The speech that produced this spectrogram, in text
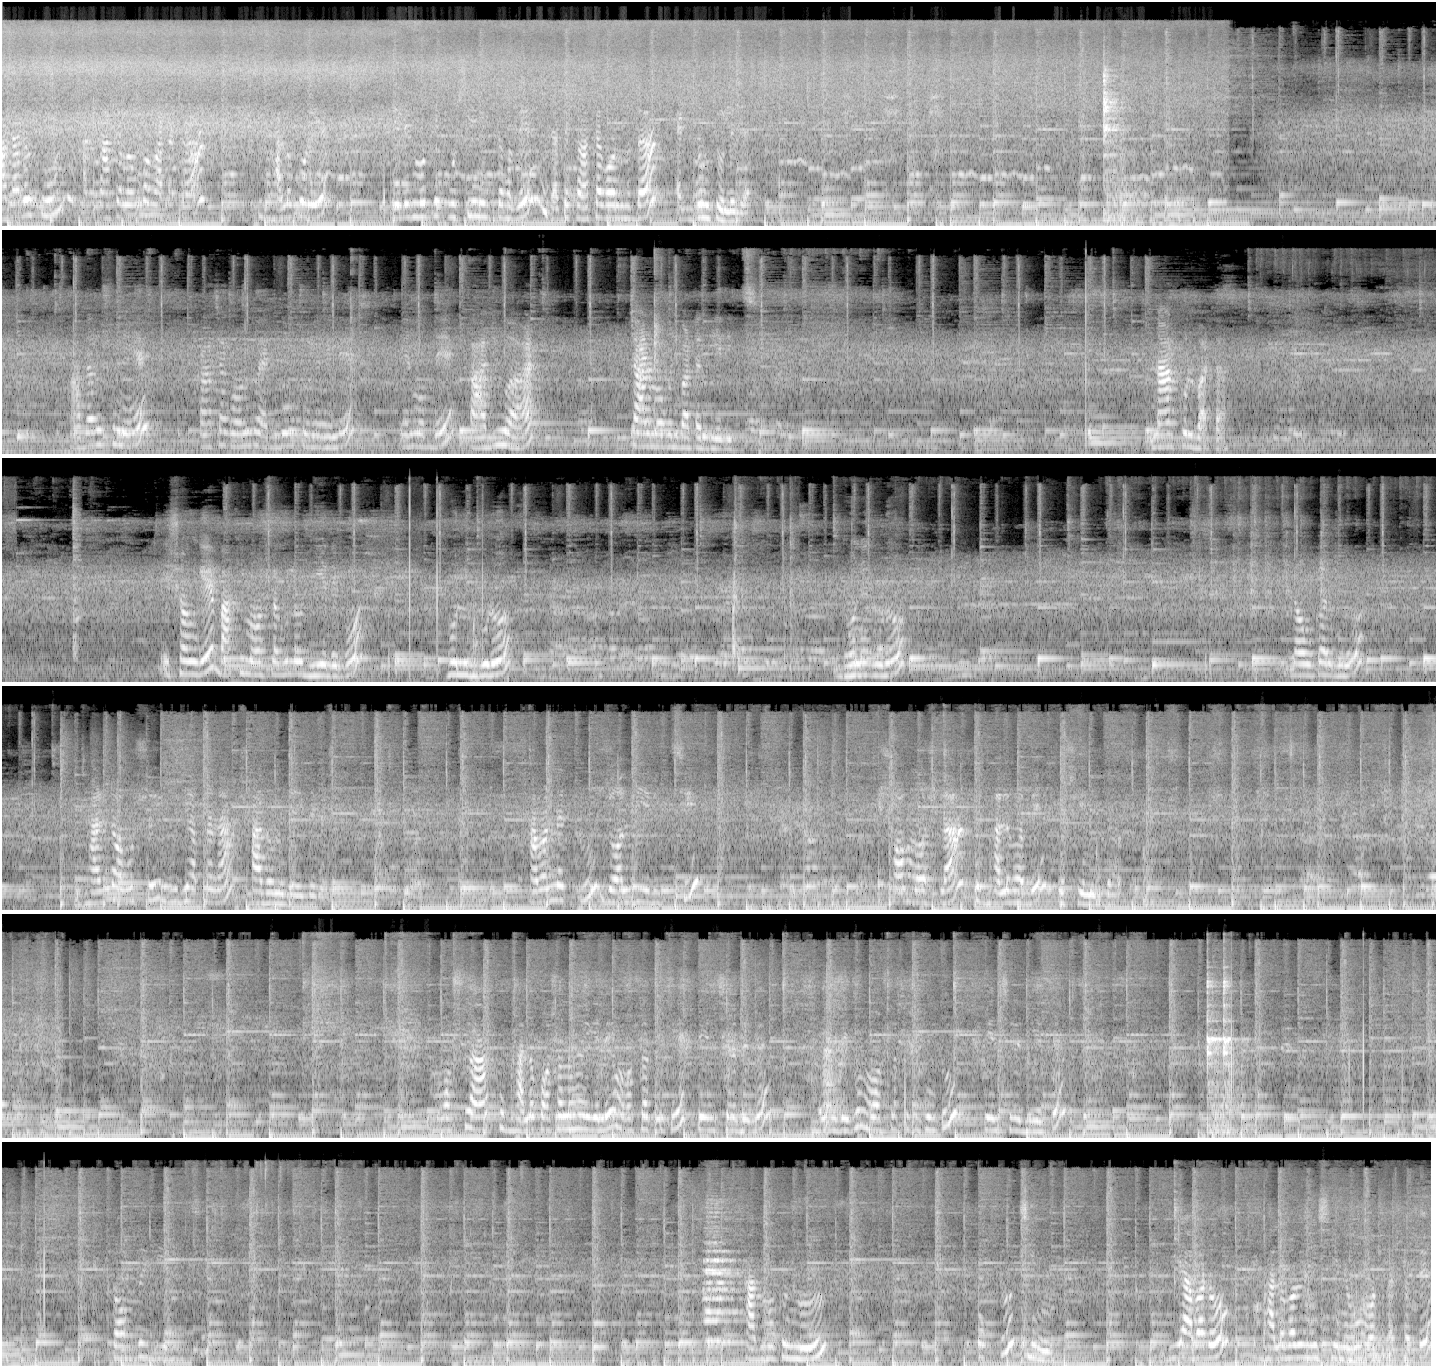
আদা, রসুন আর কাঁচা লঙ্কা বাটাটা ভালো করে তেলের মধ্যে কষিয়ে নিতে হবে, যাতে কাঁচা গন্ধটা একদম চলে যায়। আদা রসুনের কাঁচা গন্ধ একদম চলে গেলে এর মধ্যে কাজু আর চার মগজ বাটা দিয়ে দিচ্ছি। নারকোল বাটা। এর সঙ্গে বাকি মশলাগুলো দিয়ে দেব। হলুদ গুঁড়ো, ধনে গুঁড়ো, লঙ্কার গুঁড়ো। ঝালটা অবশ্যই বুঝে আপনারা স্বাদ অনুযায়ী দেবেন। সামান্য একটু জল দিয়ে দিচ্ছি। সব মশলা খুব ভালোভাবে কষিয়ে নিতে হবে। মশলা খুব ভালো কষানো হয়ে গেলে মশলা থেকে তেল ছেড়ে দেবে। এই দেখুন, মশলা থেকে কিন্তু তেল ছেড়ে দিয়েছে। টক দই দিয়ে দিচ্ছি স্বাদ মতো নুন, একটু চিনি। দিয়ে আবারও খুব ভালোভাবে মিশিয়ে নেব মশলার সাথে।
